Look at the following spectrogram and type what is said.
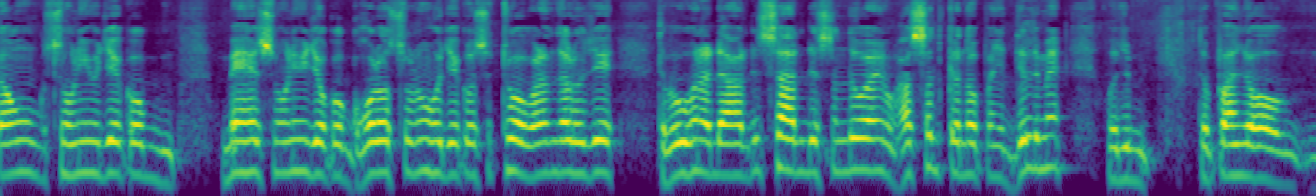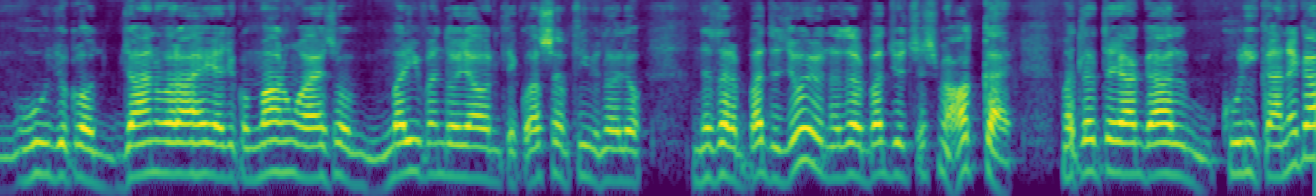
گئون سهڻي هجي ڪو مينهن سهڻي هجي ڪو گهوڙو سهڻو هجي ڪو سٺو وڻندڙ هجي ته پوءِ هن ڏانهن ڏسان ڏسندو ۽ حسد ڪندو پنهنجي دل ۾. هجي ته پنهنجو هو جيڪو جانور آهي يا جيڪو ماڻهو آهي سو مري ويندو يا هن تي ڪو اثر ٿي ويندو هليو نظر بد جو اهو نظر بد جو چشمو حق آهي. مطلب ته اها ڳالهه ڪوڙي ڪانهي ڪا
